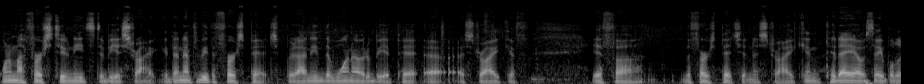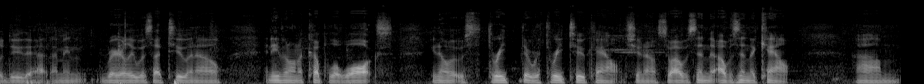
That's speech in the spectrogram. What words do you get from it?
one of my first two needs to be a strike. It doesn't have to be the first pitch, but I need the 1-0 to be a, pit, uh, a strike if if uh, the first pitch isn't a strike. And today I was able to do that. I mean, rarely was I 2 and 0, and even on a couple of walks, you know, it was three. There were three two counts. You know, so I was in the I was in the count. Um,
